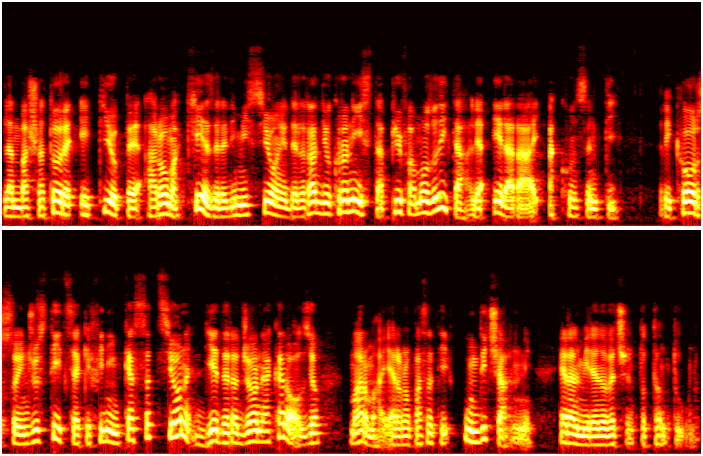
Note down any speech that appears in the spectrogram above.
l'ambasciatore etiope a Roma chiese le dimissioni del radiocronista più famoso d'Italia e la RAI acconsentì. Ricorso in giustizia che finì in Cassazione diede ragione a Carosio, ma ormai erano passati 11 anni, era il 1981.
